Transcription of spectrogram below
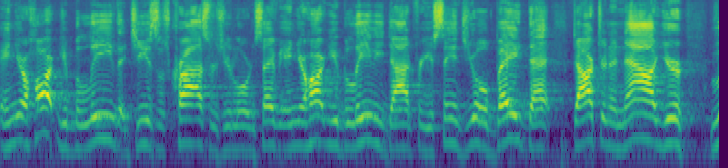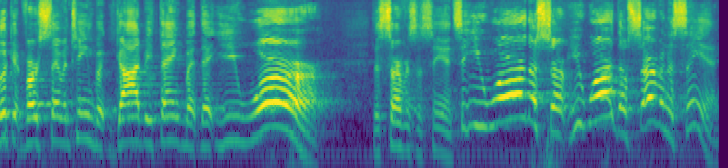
in your heart, you believe that Jesus Christ was your Lord and Savior. In your heart, you believe He died for your sins. You obeyed that doctrine, and now you're, look at verse 17, but God be thanked, but that you were the servants of sin. See, you were the servant, you were the servant of sin.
